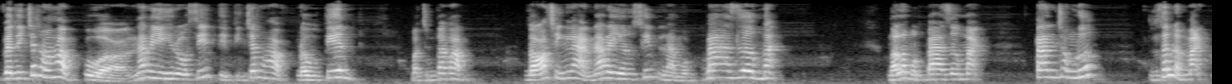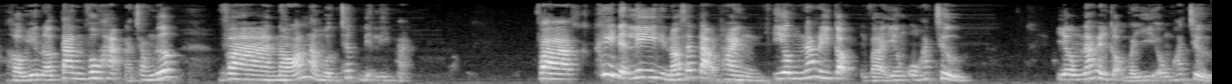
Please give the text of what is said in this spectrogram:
Về tính chất hóa học của natri hydroxit thì tính chất hóa học đầu tiên mà chúng ta gặp đó chính là natri hydroxit là một bazơ mạnh. Nó là một bazơ mạnh tan trong nước rất là mạnh, hầu như nó tan vô hạn ở trong nước và nó là một chất điện ly mạnh. Và khi điện ly thì nó sẽ tạo thành ion natri cộng và ion OH trừ. Ion natri cộng và ion OH trừ.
